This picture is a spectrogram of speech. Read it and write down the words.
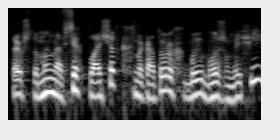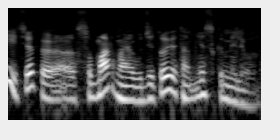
Так что мы на всех площадках, на которых мы можем эфирить, это суммарная аудитория, там несколько миллионов.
